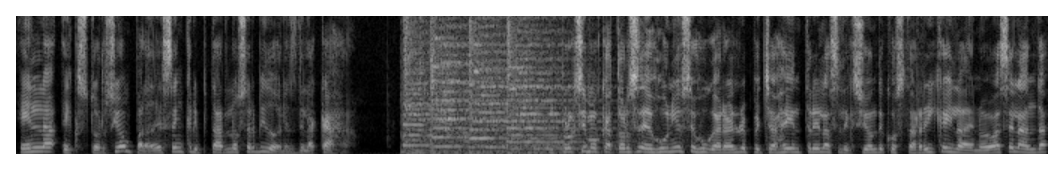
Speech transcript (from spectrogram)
en la extorsión para desencriptar los servidores de la caja. El próximo 14 de junio se jugará el repechaje entre la selección de Costa Rica y la de Nueva Zelanda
